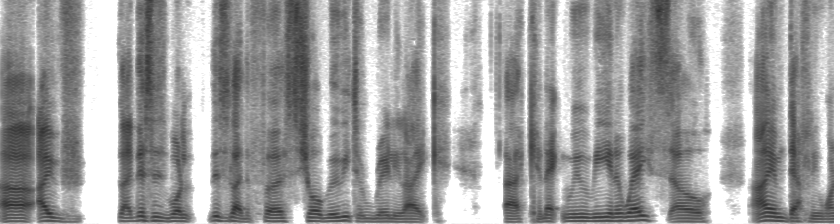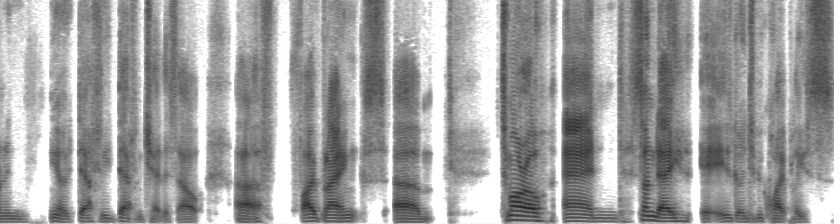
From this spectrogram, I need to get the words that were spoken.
uh, I've like this is one. This is like the first short movie to really like uh, connect with me in a way. So I am definitely wanting, you know, definitely, definitely check this out. Uh, five blanks. Um, tomorrow and Sunday it is going to be Quiet Place.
